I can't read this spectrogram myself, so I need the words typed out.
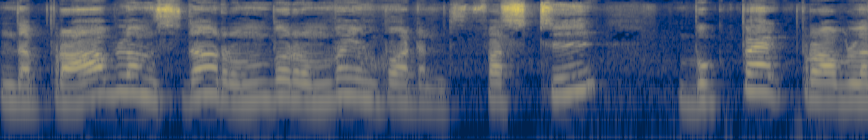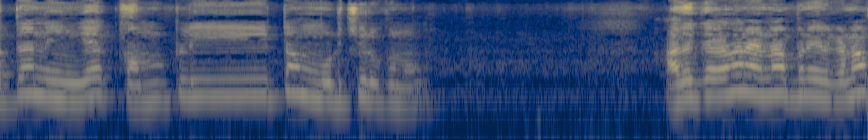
இந்த ப்ராப்ளம்ஸ் தான் ரொம்ப ரொம்ப இம்பார்ட்டன்ஸ் ஃபஸ்ட்டு புக் பேக் ப்ராப்ளத்தை நீங்கள் கம்ப்ளீட்டாக முடிச்சிருக்கணும். அதுக்காக தான் நான் என்ன பண்ணியிருக்கேன்னா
